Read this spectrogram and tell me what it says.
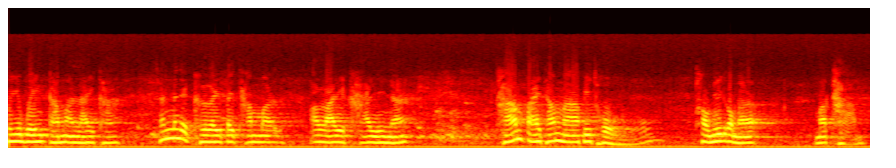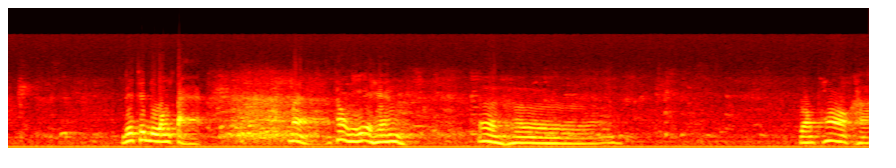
มีเวรกรรมอะไรคะฉันไม่ได้เคยไปทำมา อะไรใครนะ ถามไปถามมาพี่โถ เท่านี้ก็มามาถามเดี๋ยวจะดวงแตกแม่เท่านี้เองเออเออหลวงพ่อขา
